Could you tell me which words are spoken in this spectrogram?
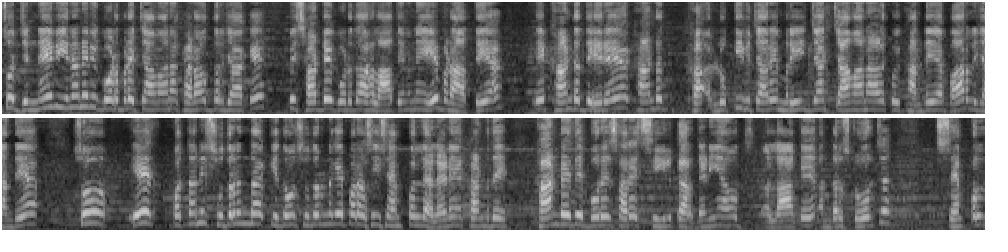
ਸੋ ਜਿੰਨੇ ਵੀ ਇਹਨਾਂ ਨੇ ਵੀ ਗੁੜ ਬੜੇ ਚਾਵਾਂ ਨਾਲ ਖਾਣਾ ਉੱਧਰ ਜਾ ਕੇ, ਵੀ ਸਾਡੇ ਗੁੜ ਦਾ ਹਾਲਾਤ ਇਹਨਾਂ ਨੇ ਇਹ ਬਣਾਤੇ ਆ, ਇਹ ਖੰਡ ਦੇ ਰਹੇ ਆ, ਖੰਡ ਖਾ- ਲੋਕੀ ਵਿਚਾਰੇ ਮਰੀਜ਼ ਜਾਂ ਚਾਵਾਂ ਨਾਲ ਕੋਈ ਖਾਂਦੇ ਆ, ਬਾਹਰ ਲਿਜਾਂਦੇ ਆ ਸੋ ਇਹ ਪਤਾ ਨਹੀਂ ਸੁਧਰਨ ਦਾ ਕਿਦੋਂ ਸੁਧਰਨਗੇ ਪਰ ਅਸੀਂ ਸੈਂਪਲ ਲੈ ਲੈਣੇ ਆ ਖੰਡ ਦੇ। ਖੰਡ ਦੇ ਬੋਰੇ ਸਾਰੇ ਸੀਲ ਕਰ ਦੇਣੇ ਆ ਉਹ ਲਾ ਕੇ ਅੰਦਰ ਸਟੋਰ 'ਚ। ਸੈਂਪਲ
